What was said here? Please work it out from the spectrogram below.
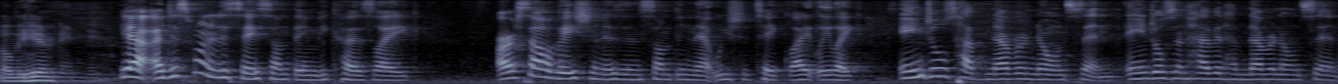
Over here? Yeah, I just wanted to say something because, like, our salvation isn't something that we should take lightly. Like, angels have never known sin. Angels in heaven have never known sin.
